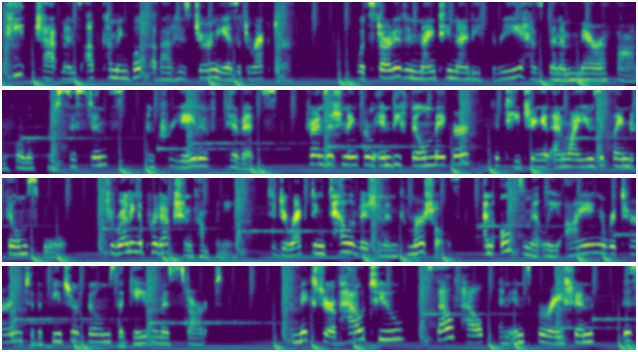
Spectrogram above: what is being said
Pete Chapman's upcoming book about his journey as a director. What started in 1993 has been a marathon full of persistence and creative pivots, transitioning from indie filmmaker to teaching at NYU's acclaimed film school, to running a production company, to directing television and commercials, and ultimately eyeing a return to the feature films that gave him his start. A mixture of how to, self help, and inspiration, this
